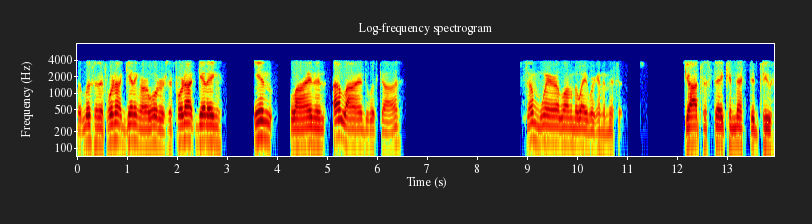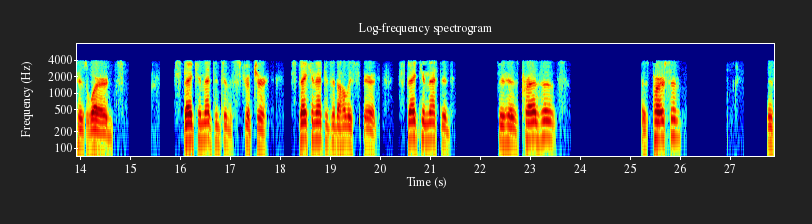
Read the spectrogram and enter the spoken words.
But listen, if we're not getting our orders, if we're not getting in line and aligned with God, somewhere along the way we're going to miss it. Got to stay connected to His words. Stay connected to the Scripture. Stay connected to the Holy Spirit. Stay connected to his presence, his person, his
